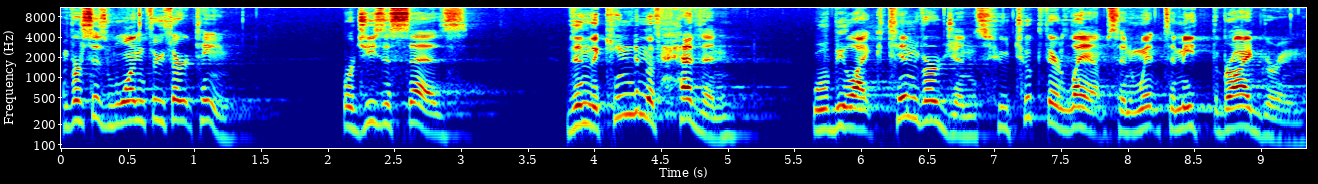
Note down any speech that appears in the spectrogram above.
verses 1 through 13, where Jesus says, Then the kingdom of heaven will be like ten virgins who took their lamps and went to meet the bridegroom.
